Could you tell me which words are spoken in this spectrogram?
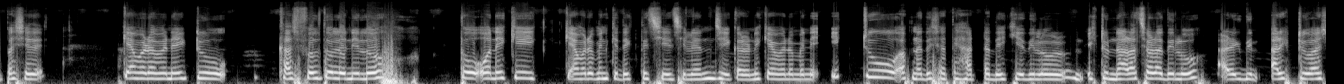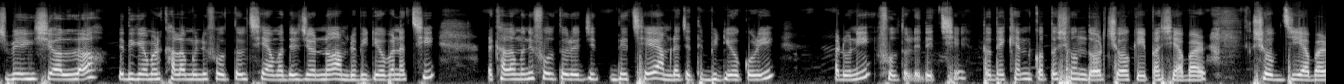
এপাশে ক্যামেরাম্যানে একটু কাশফুল তুলে নিল। তো অনেকেই ক্যামেরাম্যানকে দেখতে চেয়েছিলেন, যে কারণে ক্যামেরাম্যানে একটু আপনাদের সাথে হাতটা দেখিয়ে দিল, একটু নাড়াচাড়া দিল, আরেকদিন আরেকটু আসবে ইনশাল্লাহ এদিকে আমার খালামুনি ফুল তুলছে আমাদের জন্য, আমরা ভিডিও বানাচ্ছি। আর খালামুনি ফুল তুলে দিচ্ছে, আমরা যাতে ভিডিও করি, আর উনি ফুল তুলে দিচ্ছে। তো দেখেন কত সুন্দর চক, এই পাশে আবার সবজি, আবার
